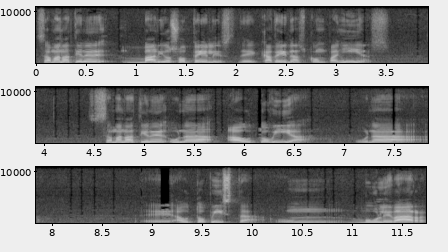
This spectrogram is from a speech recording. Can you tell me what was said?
Samaná tiene varios hoteles de cadenas, compañías. Samaná tiene una autovía, una eh, autopista, un bulevar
